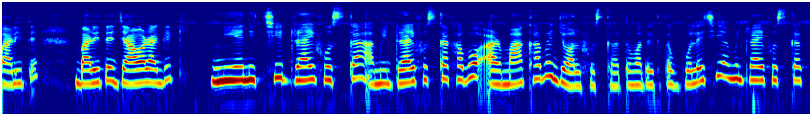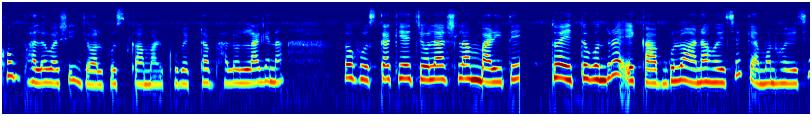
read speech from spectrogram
বাড়িতে। বাড়িতে যাওয়ার আগে নিয়ে নিচ্ছি ড্রাই ফুচকা। আমি ড্রাই ফুচকা খাব আর মা খাবে জল ফুচকা। তোমাদেরকে তো বলেছি আমি ড্রাই ফুচকা খুব ভালোবাসি। জল ফুচকা আমার খুব একটা ভালো লাগে না। তো ফুচকা খেয়ে চলে আসলাম বাড়িতে। তো এই তো বন্ধুরা, এই কাপগুলো আনা হয়েছে। কেমন হয়েছে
